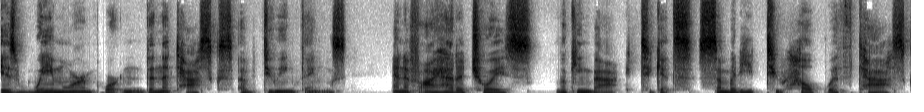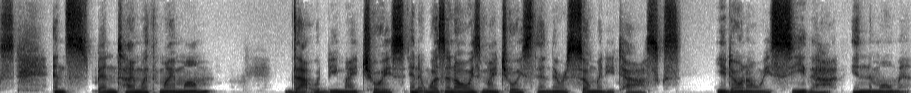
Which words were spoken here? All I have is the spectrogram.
is way more important than the tasks of doing things. And if I had a choice looking back to get somebody to help with tasks and spend time with my mom, that would be my choice. And it wasn't always my choice then. There were so many tasks. You don't always see that in the moment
